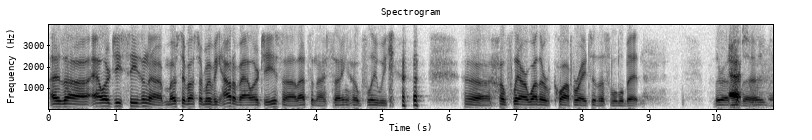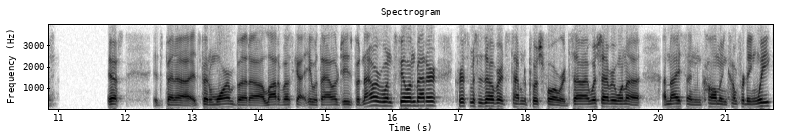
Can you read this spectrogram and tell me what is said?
as uh, allergy season, uh, most of us are moving out of allergies. Uh, that's a nice thing. Hopefully, we uh, hopefully our weather cooperates with us a little bit. Absolutely. Yes it's been uh it's been warm, but uh, a lot of us got hit with allergies. But now everyone's feeling better. Christmas is over. It's time to push forward. So I wish everyone a a nice and calm and comforting week.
